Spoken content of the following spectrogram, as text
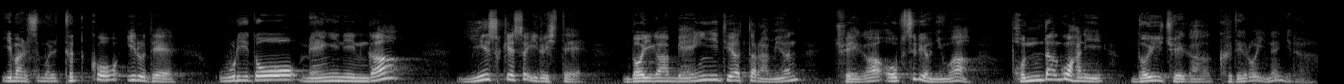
이 말씀을 듣고 이르되 우리도 맹인인가? 예수께서 이르시되 너희가 맹인이 되었더라면 죄가 없으려니와 본다고 하니 너희 죄가 그대로 있느니라.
